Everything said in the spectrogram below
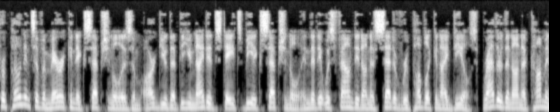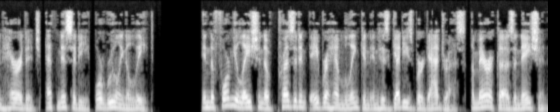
Proponents of American exceptionalism argue that the United States be exceptional in that it was founded on a set of Republican ideals, rather than on a common heritage, ethnicity, or ruling elite. In the formulation of President Abraham Lincoln in his Gettysburg Address, America is a nation,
